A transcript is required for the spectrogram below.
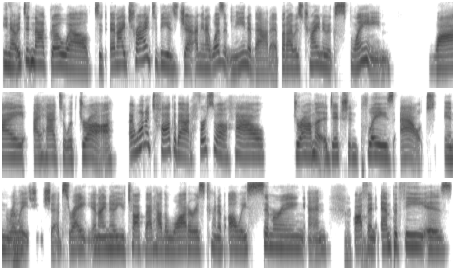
You know, it did not go well to, and I tried to be as, I mean, I wasn't mean about it, but I was trying to explain why I had to withdraw. I want to talk about, first of all, how drama addiction plays out in mm. relationships, right? And I know you talk about how the water is kind of always simmering and mm-hmm. often empathy is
